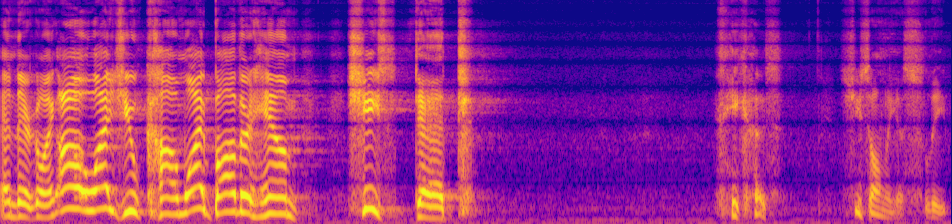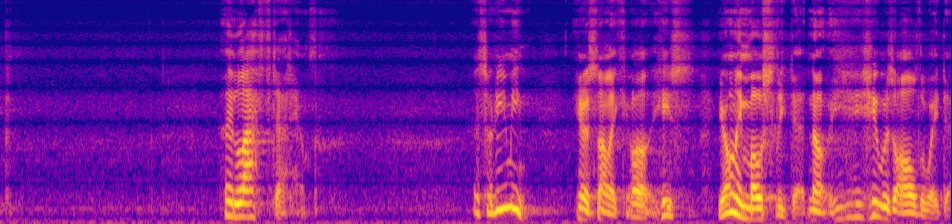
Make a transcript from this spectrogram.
and they're going, Oh, why'd you come? Why bother him? She's dead. He goes, She's only asleep. They laughed at him. They said, What do you mean? Know, it's not like, well, he's, you're only mostly dead. No, he, he was all the way dead.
